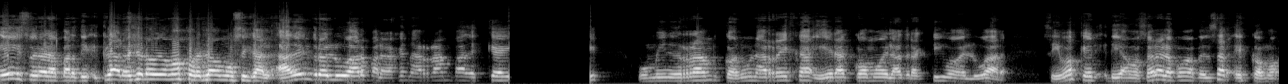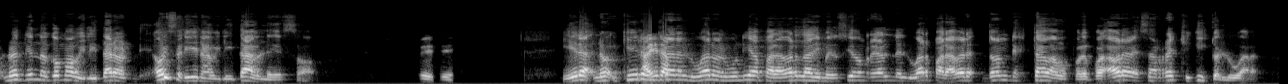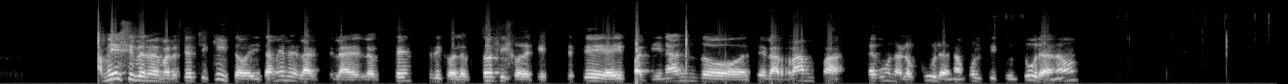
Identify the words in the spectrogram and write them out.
Eso era la parte. Claro, yo lo veo más por el lado musical. Adentro del lugar, para la una rampa de skate, un mini ramp con una reja y era como el atractivo del lugar. Si vos que, digamos, ahora lo pongo a pensar, es como, no entiendo cómo habilitaron, hoy sería inhabilitable eso. Sí, sí. Y era, no, quiero entrar al lugar algún día para ver la dimensión real del lugar, para ver dónde estábamos, porque ahora debe ser re chiquito el lugar. A mí siempre me pareció chiquito y también lo excéntrico, lo exótico de que esté ahí patinando, esté la rampa, es como una locura, una multicultura, ¿no?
